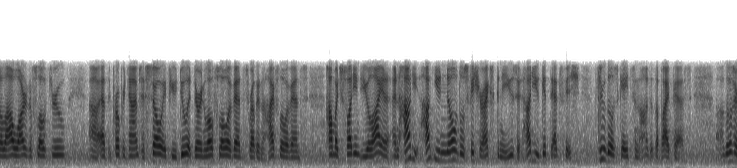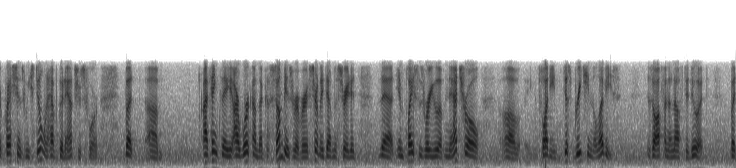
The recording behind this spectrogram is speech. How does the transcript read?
allow water to flow through uh, at the appropriate times? If so, if you do it during low flow events rather than high flow events, how much flooding do you allow, and how do you how do you know those fish are actually going to use it? How do you get that fish through those gates and onto the bypass? Uh, those are questions we still don't have good answers for, but um, I think they, our work on the Cosumnes River has certainly demonstrated that in places where you have natural uh, flooding, just breaching the levees is often enough to do it but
